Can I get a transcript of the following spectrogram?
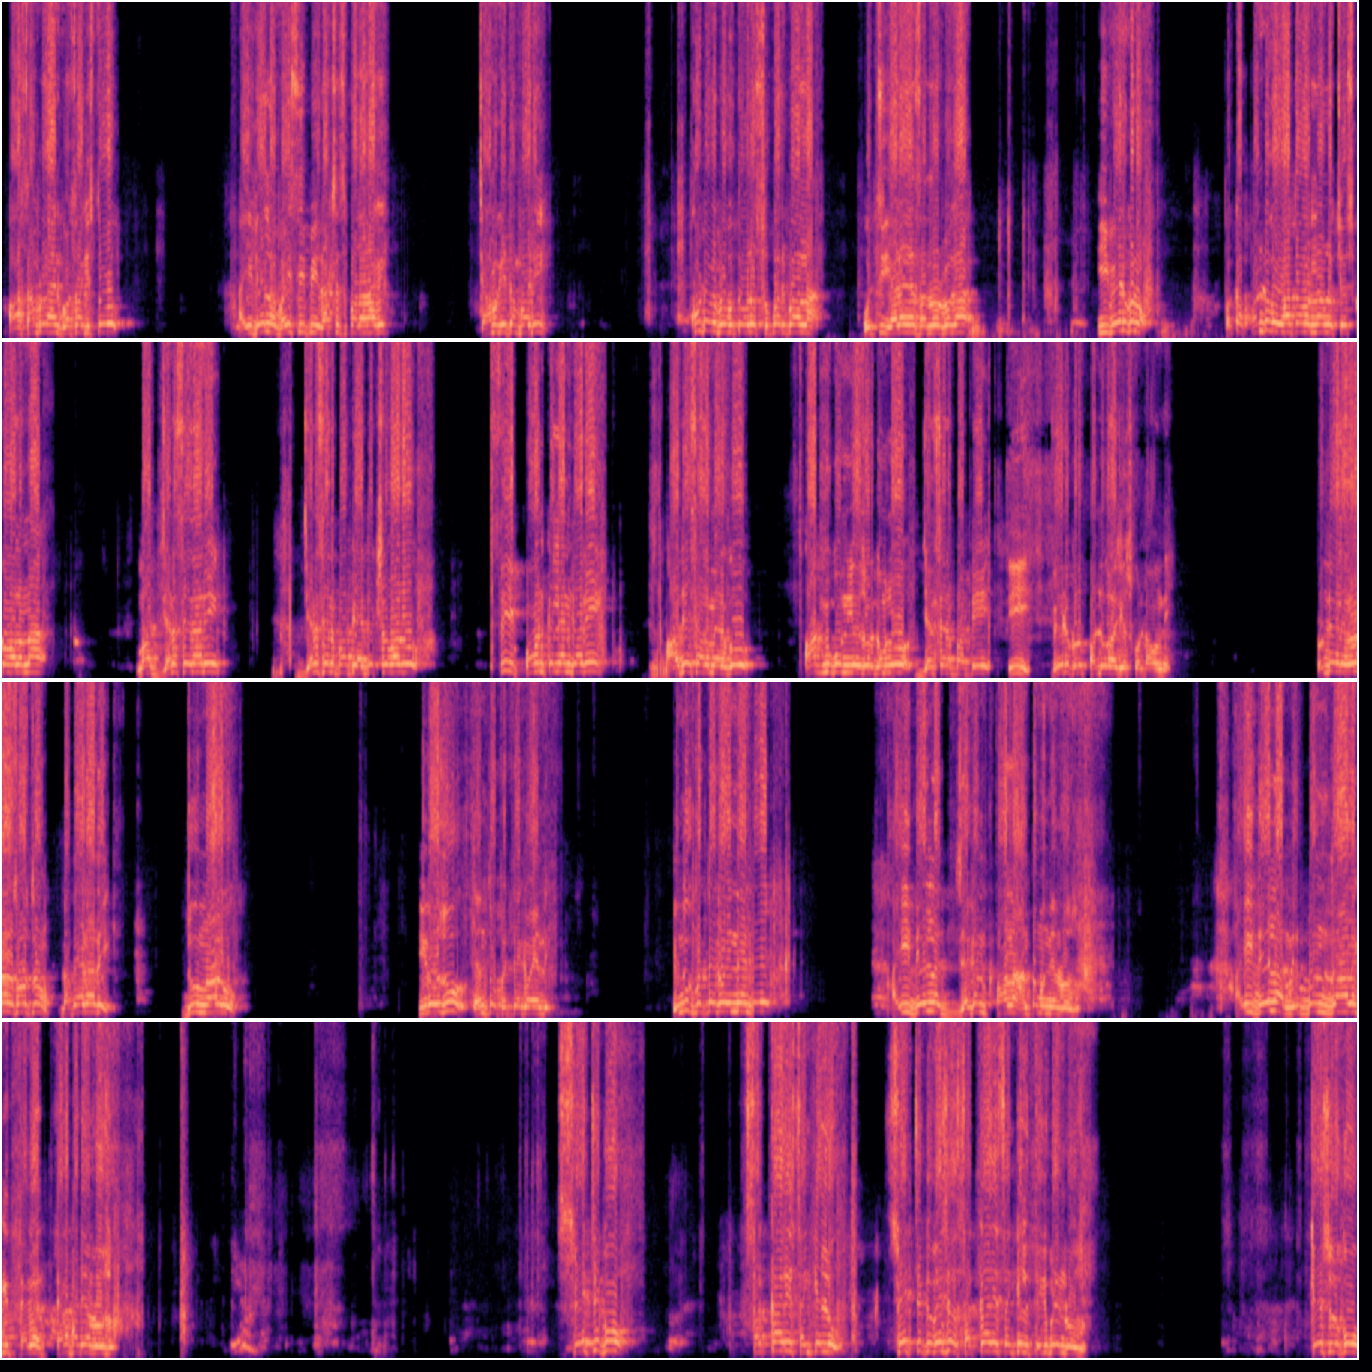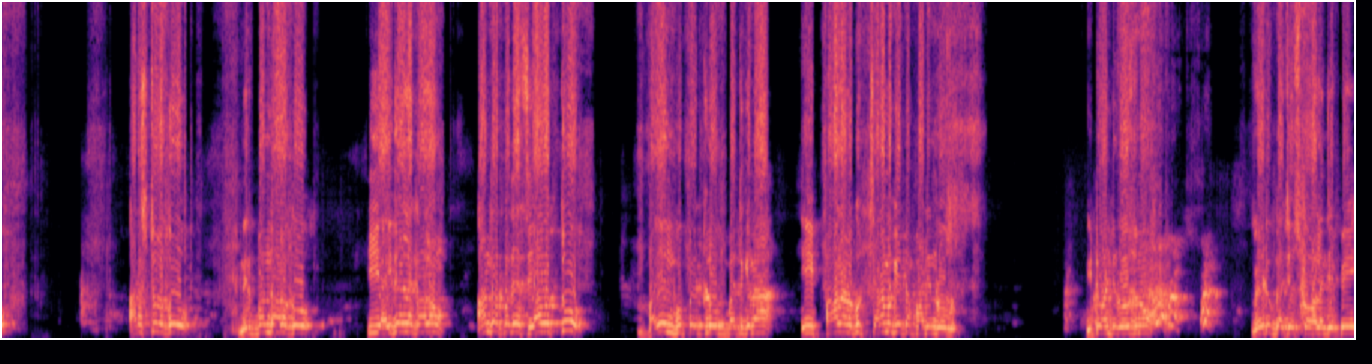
ఆ సాంప్రదాయాన్ని కొనసాగిస్తూ ఐదేళ్ళ వైసీపీ రాక్షస పాలనకి చామగీతం పాడి కూటమి ప్రభుత్వంలో సుపరిపాలన వచ్చి ఏడాది సందర్భంగా ఈ వేడుకను ఒక పండుగ వాతావరణంలో చేసుకోవాలన్నా మా జనసేనాని జనసేన పార్టీ అధ్యక్షుల వారు శ్రీ పవన్ కళ్యాణ్ గారి ఆదేశాల మేరకు ఆత్మకూరు నియోజకవర్గంలో జనసేన పార్టీ ఈ వేడుకను పండుగలా చేసుకుంటా ఉంది. రెండు వేల ఇరవై నాలుగు సంవత్సరం గత ఏడాది జూన్ నాలుగు ఈరోజు ఎంతో ప్రత్యేకమైంది. ఎందుకు ప్రత్యేకమైంది అంటే ఐదేళ్ళ జగన్ పాలన అంతమొందిన రోజు. ఐదేళ్ళ నిర్బంధాలకి తెగ తెరపడిన రోజు. స్వేచ్ఛకు సర్కారీ సంఖ్యలు స్వేచ్ఛకు వేసిన సర్కారీ సంఖ్యలు తెగిపడిన రోజు. కేసులకు అరెస్టులకు నిర్బంధాలకు ఈ ఐదేళ్ళ కాలం ఆంధ్రప్రదేశ్ యావత్తు భయం గుప్పెట్లు బతికిన ఈ పాలనకు చరమగీతం పాడిన రోజు. ఇటువంటి రోజును వేడుకగా చేసుకోవాలని చెప్పి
